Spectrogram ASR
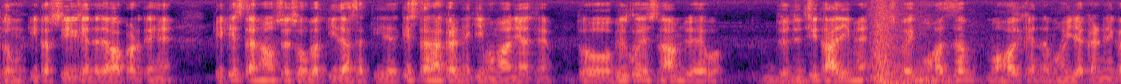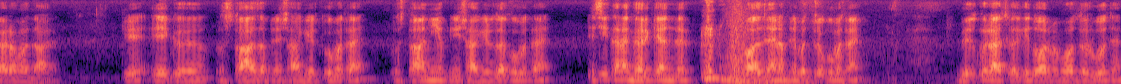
تم کی تفصیل کے اندر جب آپ پڑھتے ہیں کہ کس طرح اس سے صحبت کی جا سکتی ہے کس طرح کرنے کی ممانعت ہے تو بالکل اسلام جو ہے وہ جو جنسی تعلیم ہے اس کو ایک مہذب ماحول کے اندر مہیا کرنے کا روادار ہے۔ کہ ایک استاذ اپنے شاگرد کو بتائے استانی اپنی شاگردہ کو بتائے اسی طرح گھر کے اندر والدین اپنے بچوں کو بتائیں۔ بالکل آج کل کے دور میں بہت ضرورت ہے۔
